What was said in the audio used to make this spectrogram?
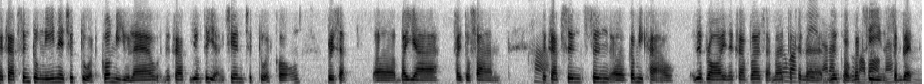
นะครับ ซึ่งตรงนี้เนี่ยชุดตรวจก็มีอยู่แล้วนะครับ ยกตัวอย่างเช่น ชุดตรวจของบริษัทเอ่อใบยาไฟโตฟาร์มค่ะนะครับซึ่งซึ่งเอ่อก็มีข่าวเรียบร้อยนะครับ ว่าสามารถพัฒนาเรื่องของวัคซีนสำเร็จอืม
